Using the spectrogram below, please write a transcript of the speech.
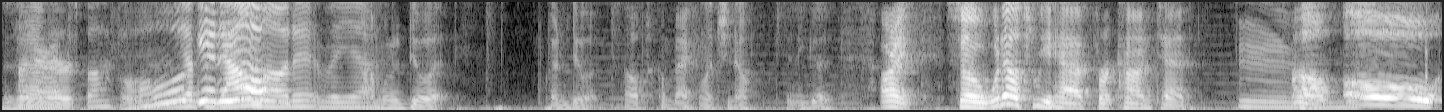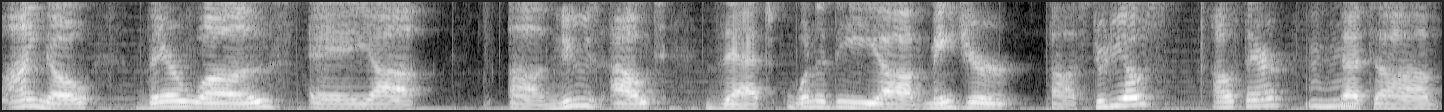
Is it on our our Xbox. yeah. Oh, you have to download it, but yeah. I'm gonna do it. I'm gonna do it. I'll have to come back and let you know if it's any good. All right. So what else we have for content? Mm. Um, oh, I know. There was a uh, uh, news out that one of the uh, major uh, studios out there Mm-hmm. that um,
